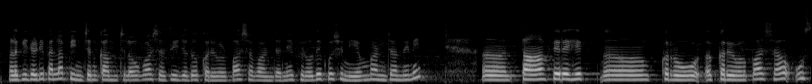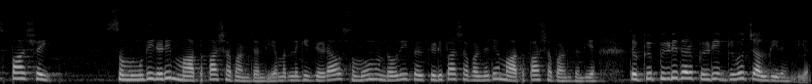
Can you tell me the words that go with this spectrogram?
ਮਤਲਬ ਕਿ ਜਿਹੜੀ ਪਹਿਲਾਂ ਪਿੰਜਨ ਕੰਮ ਚਲਾਊ ਭਾਸ਼ਾ ਸੀ, ਜਦੋਂ ਕਰਿਓਲ ਭਾਸ਼ਾ ਬਣ ਜਾਂਦੀ ਹੈ, ਫਿਰ ਉਹਦੇ ਕੁਝ ਨਿਯਮ ਬਣ ਜਾਂਦੇ ਨੇ। ਤਾਂ ਫਿਰ ਇਹ ਕਰੋਲ ਕਰਿਓਲ ਭਾਸ਼ਾ ਉਸ ਭਾਸ਼ਾਈ ਸਮੂਹ ਦੀ ਜਿਹੜੀ ਮਾਤ ਭਾਸ਼ਾ ਬਣ ਜਾਂਦੀ ਹੈ ਮਤਲਬ ਕਿ ਜਿਹੜਾ ਉਹ ਸਮੂਹ ਹੁੰਦਾ ਉਹਦੀ ਫਿਰ ਕਿਹੜੀ ਭਾਸ਼ਾ ਬਣ ਜਾਂਦੀ ਹੈ ਮਾਤ ਭਾਸ਼ਾ ਬਣ ਜਾਂਦੀ ਹੈ ਤੇ ਅੱਗੇ ਪੀੜ੍ਹੀ ਦਰ ਪੀੜ੍ਹੀ ਅੱਗੇ ਉਹ ਚੱਲਦੀ ਰਹਿੰਦੀ ਹੈ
